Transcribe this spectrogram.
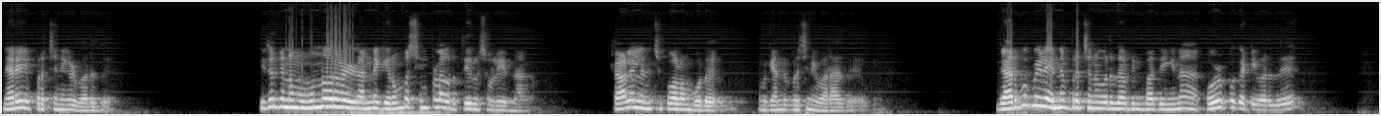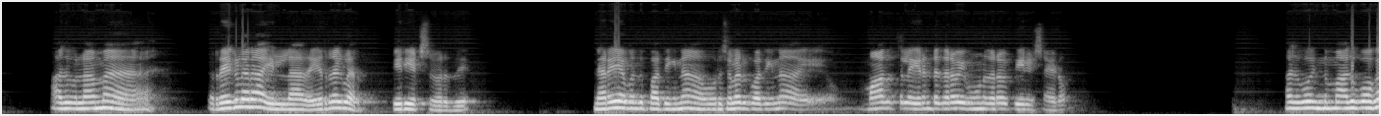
நிறைய பிரச்சனைகள் வருது. இதற்கு நம்ம முன்னோர்கள் அன்னைக்கு ரொம்ப சிம்பிளாக ஒரு தீர்வு சொல்லியிருந்தாங்க. காலையில் எழுந்துச்சு கோலம் போடு உனக்கு எந்த பிரச்சனையும் வராது அப்படின்னு. கர்ப்பப்பையில் என்ன பிரச்சனை வருது அப்படின்னு பார்த்தீங்கன்னா கொழுப்பு கட்டி வருது. அதுவும் இல்லாமல் ரெகுலராக இல்லாத இர்ரெகுலர் பீரியட்ஸ் வருது. நிறைய வந்து பார்த்திங்கன்னா ஒரு சிலருக்கு பார்த்திங்கன்னா மாதத்தில் இரண்டு தடவை மூணு தடவை பீரியட்ஸ் ஆகிடும் அதுபோக இந்த மா அதுபோக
